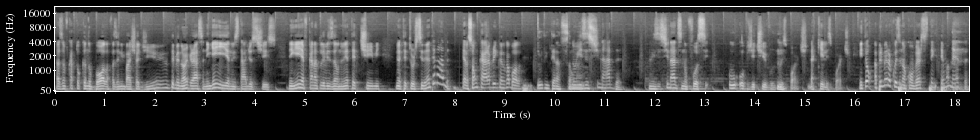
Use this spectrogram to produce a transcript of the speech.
Elas vão ficar tocando bola, fazendo embaixadinha e não tem a menor graça. Ninguém ia no estádio assistir isso. Ninguém ia ficar na televisão, não ia ter time, não ia ter torcida, não ia ter nada. Era só um cara brincando com a bola. Muita interação. Não né? existe nada. Não existe nada se não fosse o objetivo do esporte, daquele esporte. Então, a primeira coisa na conversa tem que ter uma meta.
